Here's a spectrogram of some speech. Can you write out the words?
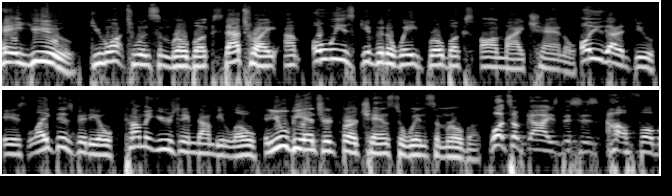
Hey you, do you want to win some Robux? That's right, I'm always giving away Robux on my channel. All you gotta do is like this video, comment your username down below, and you'll be entered for a chance to win some Robux. What's up guys, this is Alpha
